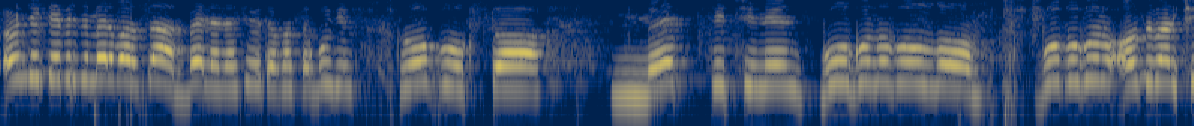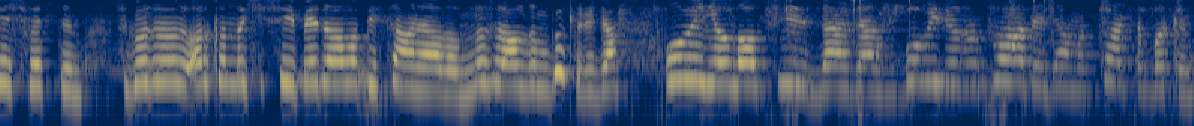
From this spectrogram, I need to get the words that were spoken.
Öncelikle hepinize merhaba arkadaşlar. Ben Enes arkadaşlar. Bugün Roblox'ta Map City'nin bug'unu buldum. Bu bug'unu az evvel keşfettim. Şu gördüğünüz arkandaki şeyi bedava bir saniye aldım. Nasıl aldığımı göstereceğim. Bu videoda sizlerden bu videoda sadece ama sadece bakın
